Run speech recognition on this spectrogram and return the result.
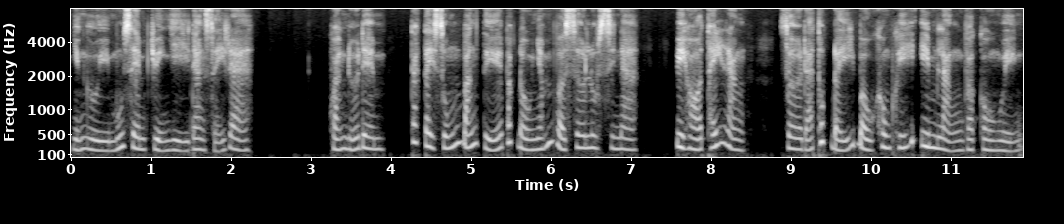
Những người muốn xem chuyện gì đang xảy ra. Khoảng nửa đêm, các tay súng bắn tỉa bắt đầu nhắm vào Sơ Lucina vì họ thấy rằng Sơ đã thúc đẩy bầu không khí im lặng và cầu nguyện.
